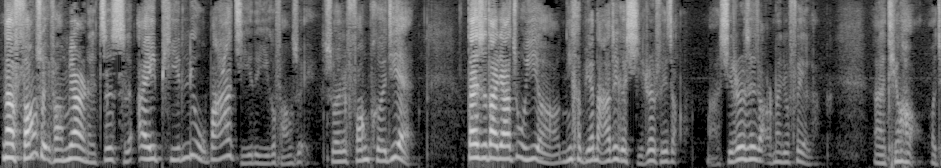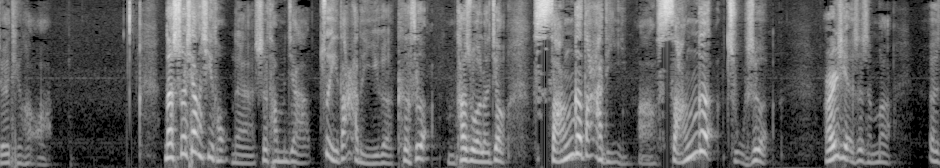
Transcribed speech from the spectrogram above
那防水方面呢？支持 IP 六八级的一个防水，说是防泼溅。但是大家注意啊，你可别拿这个洗热水澡啊，洗热水澡那就废了。啊，挺好，我觉得挺好啊。那摄像系统呢，是他们家最大的一个特色。他说了，叫三个大底啊，三个主摄，而且是什么？呃，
